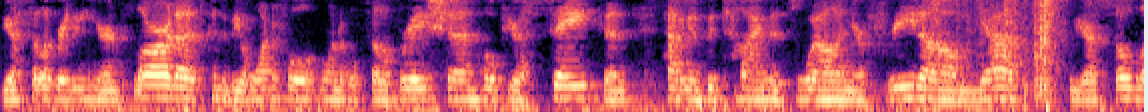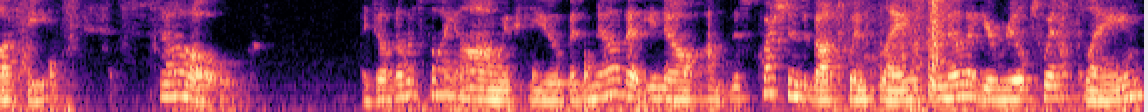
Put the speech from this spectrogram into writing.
we are celebrating here in Florida. It's going to be a wonderful, wonderful celebration. Hope you're safe and having a good time as well in your freedom. Yes, we are so lucky. So, I don't know what's going on with you, but know that, you know, um, this question's about twin flames. You know that your real twin flame,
